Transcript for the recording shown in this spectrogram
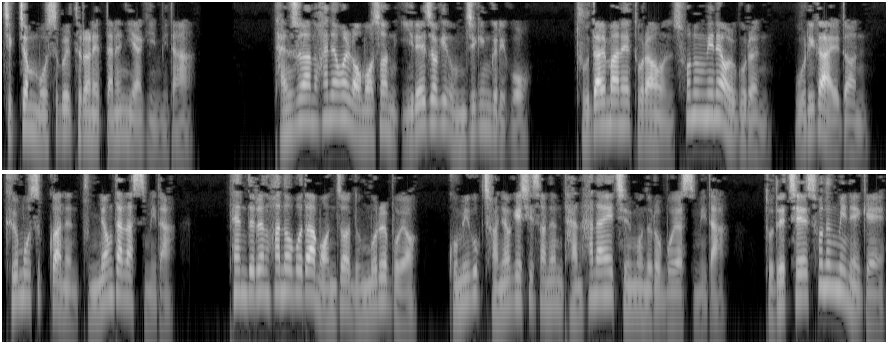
직접 모습을 드러냈다는 이야기입니다. 단순한 환영을 넘어선 이례적인 움직임 그리고 두 달 만에 돌아온 손흥민의 얼굴은 우리가 알던 그 모습과는 분명 달랐습니다. 팬들은 환호보다 먼저 눈물을 보여 고미국 전역의 시선은 단 하나의 질문으로 모였습니다. 도대체 손흥민에게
